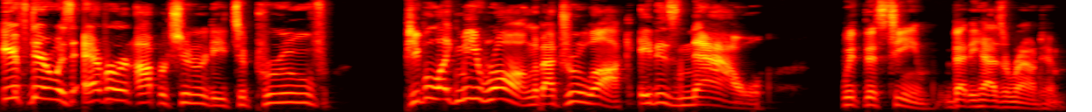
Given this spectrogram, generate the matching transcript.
If there was ever an opportunity to prove people like me wrong about Drew Lock, it is now with this team that he has around him.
